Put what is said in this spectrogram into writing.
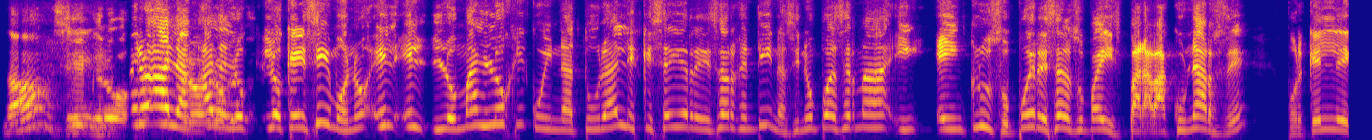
¿No? sí, pero. Pero Alan, pero Alan, lo lo, lo que decimos, ¿no? Él, él- lo más lógico y natural es que se haya regresado a Argentina, si no puede hacer nada y- e incluso puede regresar a su país para vacunarse, porque él le,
